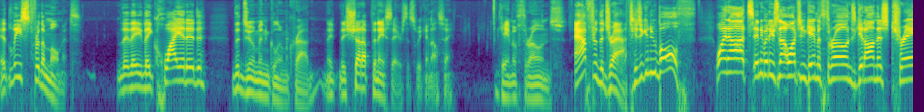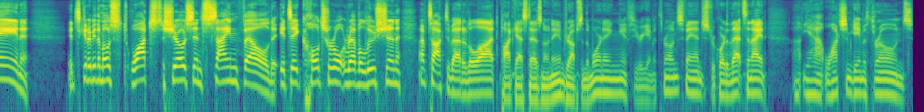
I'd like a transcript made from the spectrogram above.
At least for the moment, they they, they quieted the doom and gloom crowd. They they shut up the naysayers this weekend. I'll say. Game of Thrones after the draft because you can do both. Why not? Anybody who's not watching Game of Thrones, get on this train. It's going to be the most watched show since Seinfeld. It's a cultural revolution. I've talked about it a lot. Podcast has no name, drops in the morning. If you're a Game of Thrones fan, just recorded that tonight. Uh, yeah, watch some Game of Thrones.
